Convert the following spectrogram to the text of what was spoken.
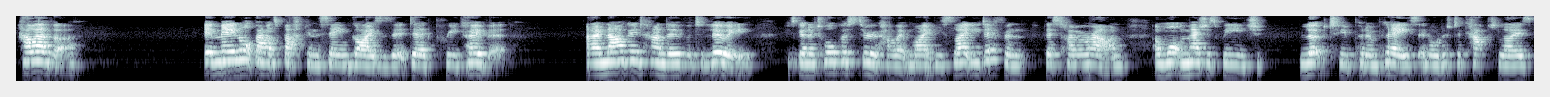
However, it may not bounce back in the same guise as it did pre COVID. And I'm now going to hand over to Louis, who's going to talk us through how it might be slightly different this time around and what measures we should look to put in place in order to capitalise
